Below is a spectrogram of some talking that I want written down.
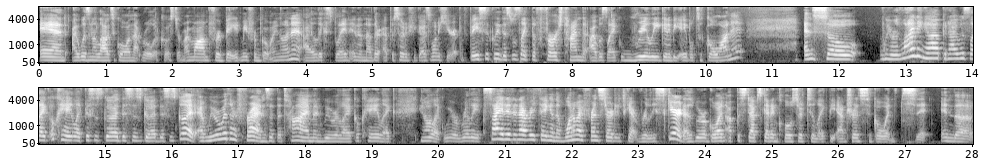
and I wasn't allowed to go on that roller coaster. My mom forbade me from going on it. I'll explain in another episode if you guys want to hear it. But basically, this was like the first time that I was like really going to be able to go on it. And so we were lining up and I was like, okay, like this is good, this is good, this is good. And we were with our friends at the time and we were like, okay, like, you know, like we were really excited and everything. And then one of my friends started to get really scared as we were going up the steps, getting closer to like the entrance to go and sit in the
